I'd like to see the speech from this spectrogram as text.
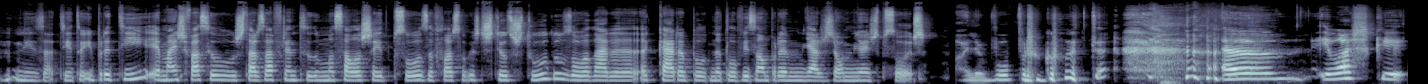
Exato. Então, e para ti é mais fácil estares à frente de uma sala cheia de pessoas a falar sobre estes teus estudos ou a dar a, a cara na televisão para milhares ou milhões de pessoas? Olha, boa pergunta. um, eu acho que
